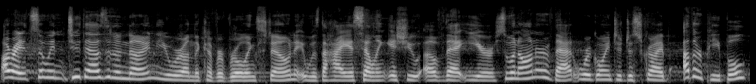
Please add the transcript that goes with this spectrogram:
All right, so in 2009, you were on the cover of Rolling Stone. It was the highest selling issue of that year. So, in honor of that, we're going to describe other people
